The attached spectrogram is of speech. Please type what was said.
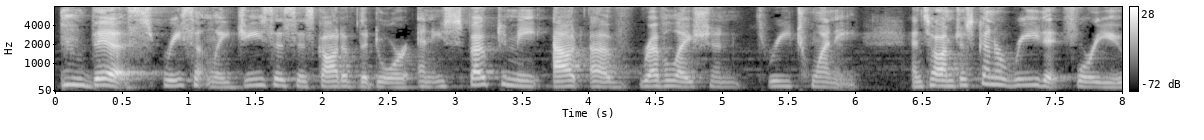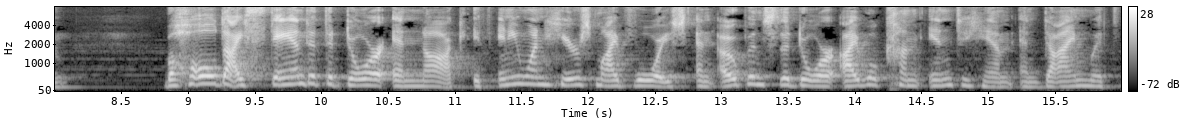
this recently jesus is god of the door and he spoke to me out of revelation 320 and so i'm just going to read it for you. Behold i stand at the door and knock. If anyone hears my voice and opens the door i will come into him and dine with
